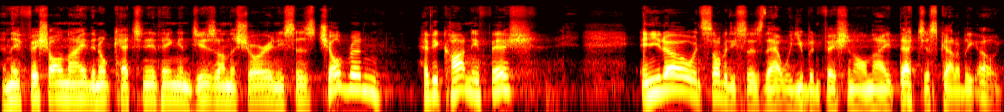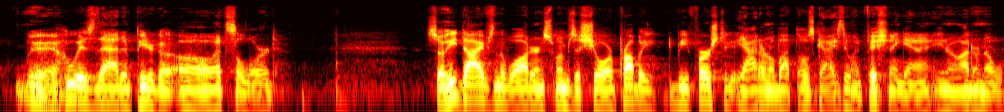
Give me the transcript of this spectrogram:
And they fish all night, they don't catch anything, and Jesus on the shore, and he says, Children, have you caught any fish? And you know, when somebody says that, well, you've been fishing all night, that just got to be, oh, yeah, who is that? And Peter goes, oh, that's the Lord. So he dives in the water and swims ashore, probably to be first. To, yeah, I don't know about those guys doing fishing again. You know, I don't know.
